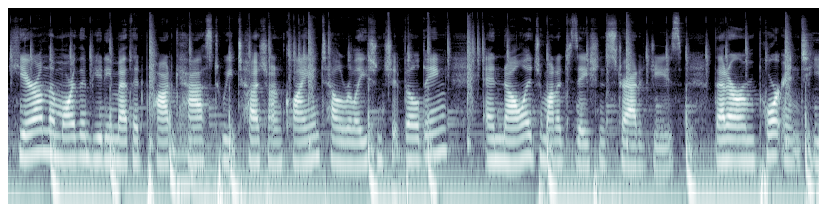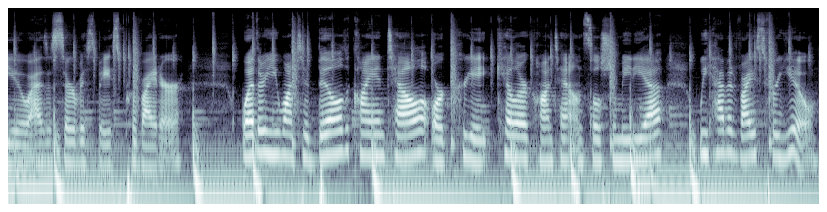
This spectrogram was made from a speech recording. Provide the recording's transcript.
Here on the More Than Beauty Method podcast, we touch on clientele relationship building and knowledge monetization strategies that are important to you as a service based provider. Whether you want to build clientele or create killer content on social media, we have advice for you.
